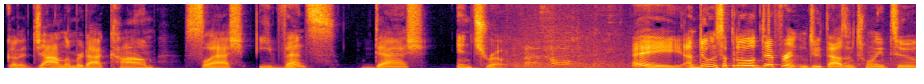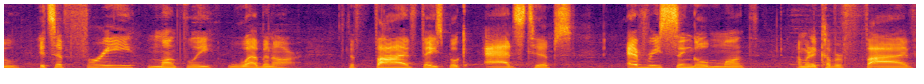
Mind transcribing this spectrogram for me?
go to jonloomer.com slash events dash intro. Hey, I'm doing something a little different in 2022. It's a free monthly webinar. The five Facebook ads tips every single month. I'm going to cover five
